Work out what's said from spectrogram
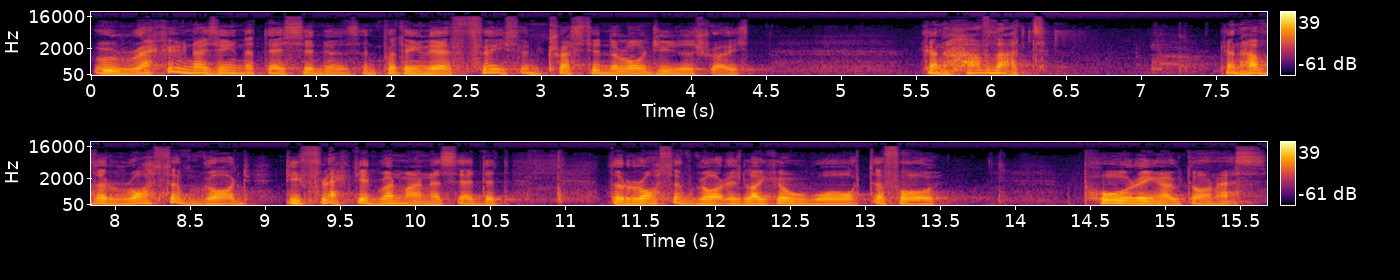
who recognizing that they're sinners and putting their faith and trust in the Lord Jesus Christ can have that, can have the wrath of God deflected. One man has said that the wrath of God is like a waterfall pouring out on us.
